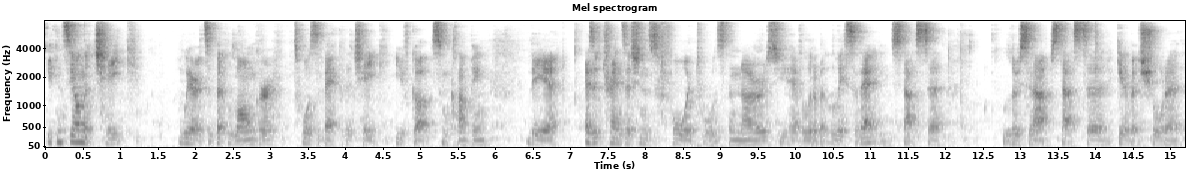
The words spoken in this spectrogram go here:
you can see on the cheek where it's a bit longer towards the back of the cheek, you've got some clumping there. As it transitions forward towards the nose, you have a little bit less of that. It starts to loosen up, starts to get a bit shorter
